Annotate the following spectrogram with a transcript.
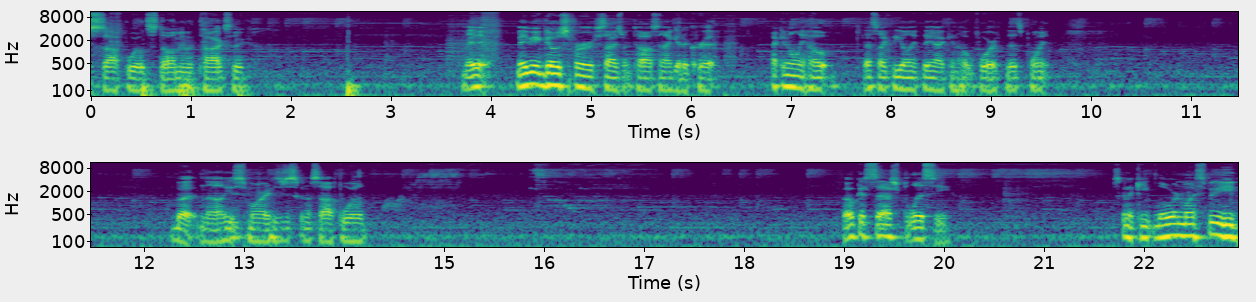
Just soft boiled stall me with toxic. Maybe, maybe it goes for seismic toss and I get a crit. I can only hope. That's like the only thing I can hope for at this point. But no, he's smart. He's just gonna soft boil. Focus Sash Blissey. Just gonna keep lowering my speed.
